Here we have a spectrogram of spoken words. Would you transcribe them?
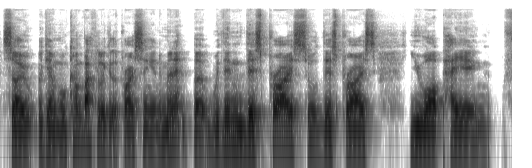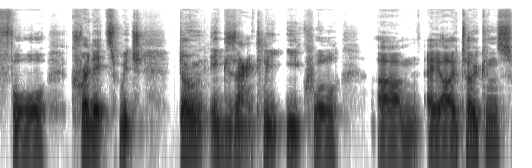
So again, we'll come back and look at the pricing in a minute, but within this price or this price, you are paying for credits, which don't exactly equal um, AI tokens,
